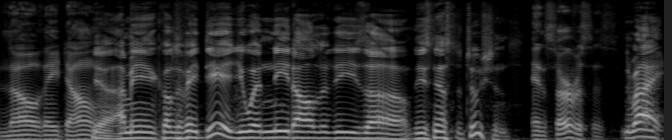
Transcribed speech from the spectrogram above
No, they don't. Yeah, I mean, because if they did, you wouldn't need all of these uh these institutions. And services. Right,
